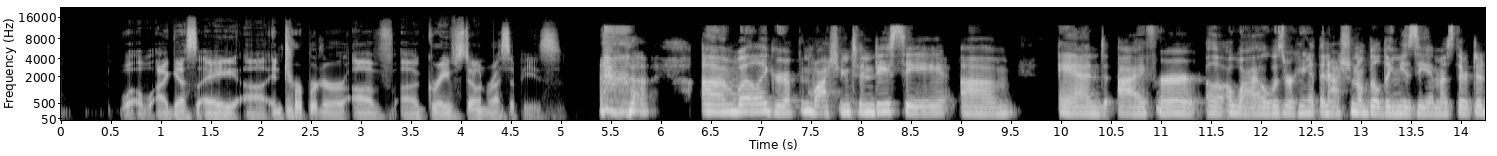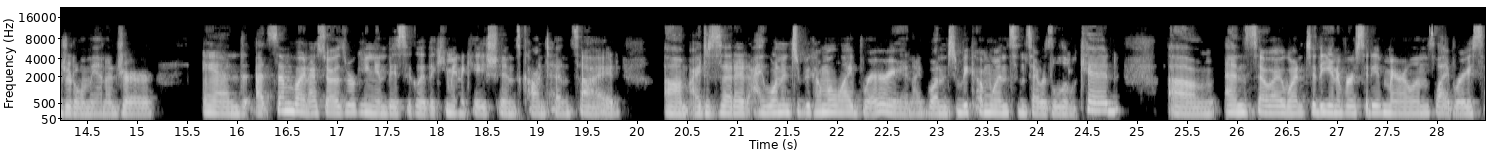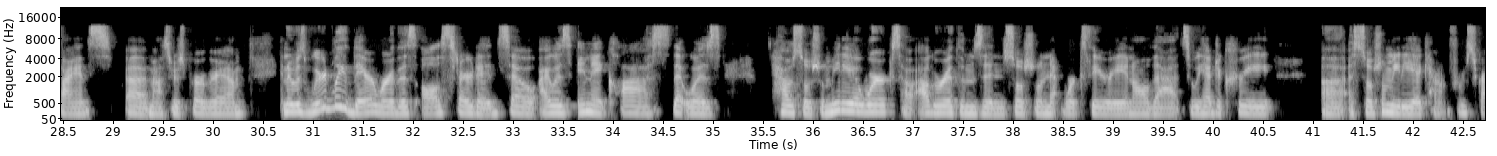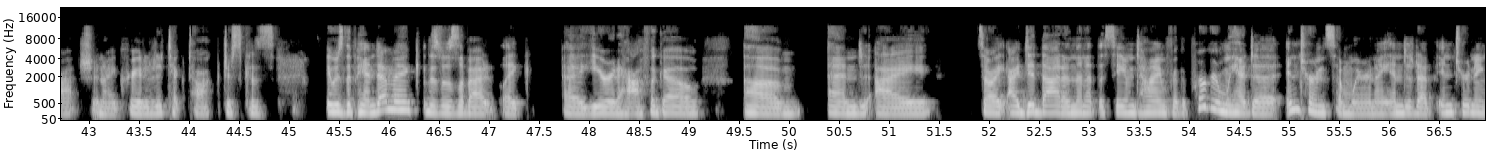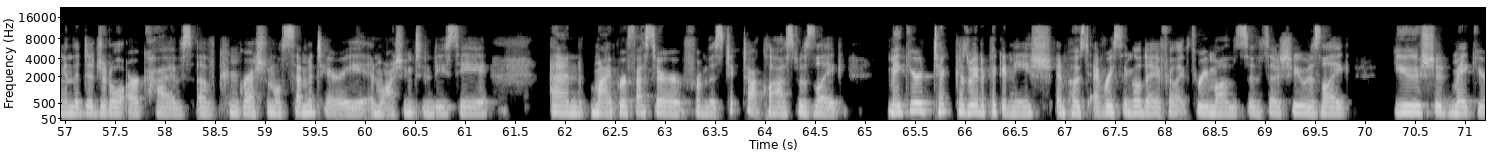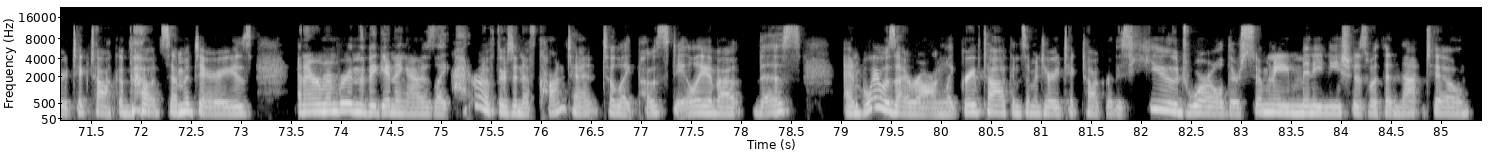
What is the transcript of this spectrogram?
well, I guess a uh, interpreter of uh, gravestone recipes. um, well, I grew up in Washington D.C. Um, and I, for a, a while, was working at the National Building Museum as their digital manager. And at some point, I so I was working in basically the communications content side. Um, I decided I wanted to become a librarian. I'd wanted to become one since I was a little kid. Um, and so I went to the University of Maryland's library science uh, master's program. And it was weirdly there where this all started. So I was in a class that was how social media works, how algorithms and social network theory and all that. So we had to create uh, a social media account from scratch. And I created a TikTok just because it was the pandemic. This was about like a year and a half ago. Um, and I, so I, I did that. And then at the same time for the program, we had to intern somewhere. And I ended up interning in the digital archives of Congressional Cemetery in Washington, D.C. And my professor from this TikTok class was like, make your tick because we had to pick a niche and post every single day for like three months. And so she was like, you should make your TikTok about cemeteries. And I remember in the beginning, I was like, I don't know if there's enough content to like post daily about this. And boy, was I wrong. Like Grave Talk and Cemetery TikTok are this huge world. There's so many mini niches within that too.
